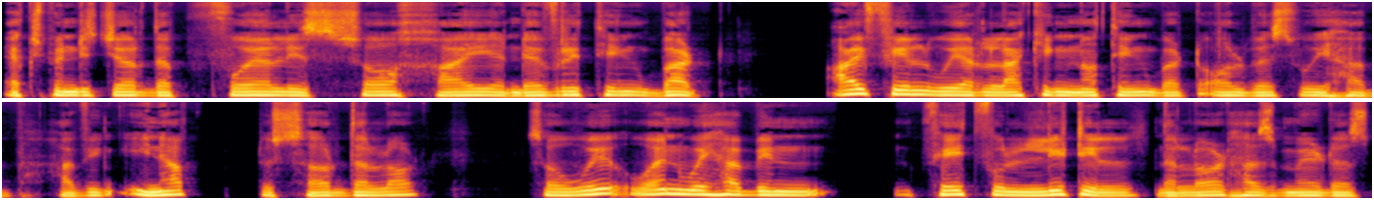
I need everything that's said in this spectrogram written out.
expenditure the fuel is so high and everything. But i feel we are lacking nothing but always we have having enough to serve the lord. So we when we have been faithful little the lord has made us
